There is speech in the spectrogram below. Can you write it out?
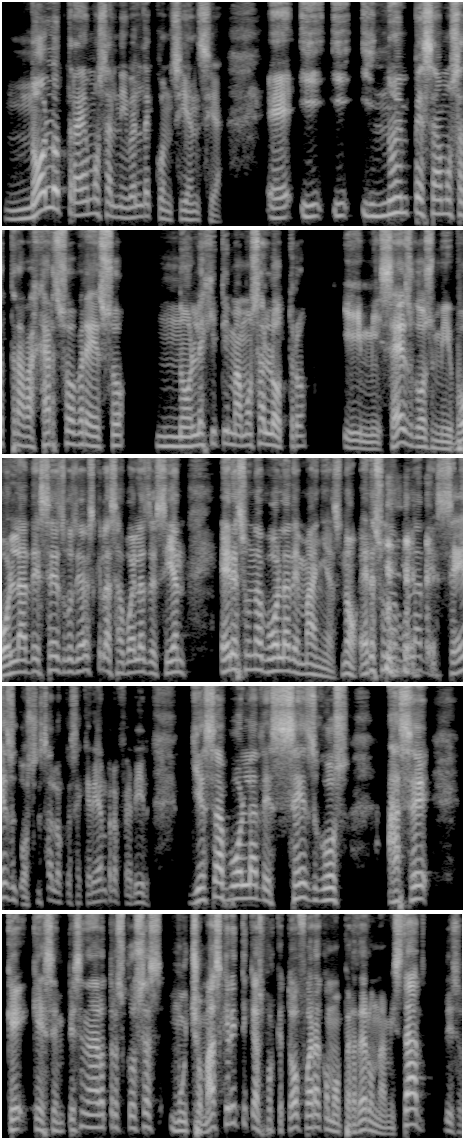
no lo traemos al nivel de conciencia eh, y, y no empezamos a trabajar sobre eso, no legitimamos al otro y mis sesgos, mi bola de sesgos, ya ves que las abuelas decían, eres una bola de mañas, no, eres una bola de sesgos, es a lo que se querían referir. Y esa bola de sesgos hace que, se empiecen a dar otras cosas mucho más críticas, porque todo fuera como perder una amistad. Pues,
